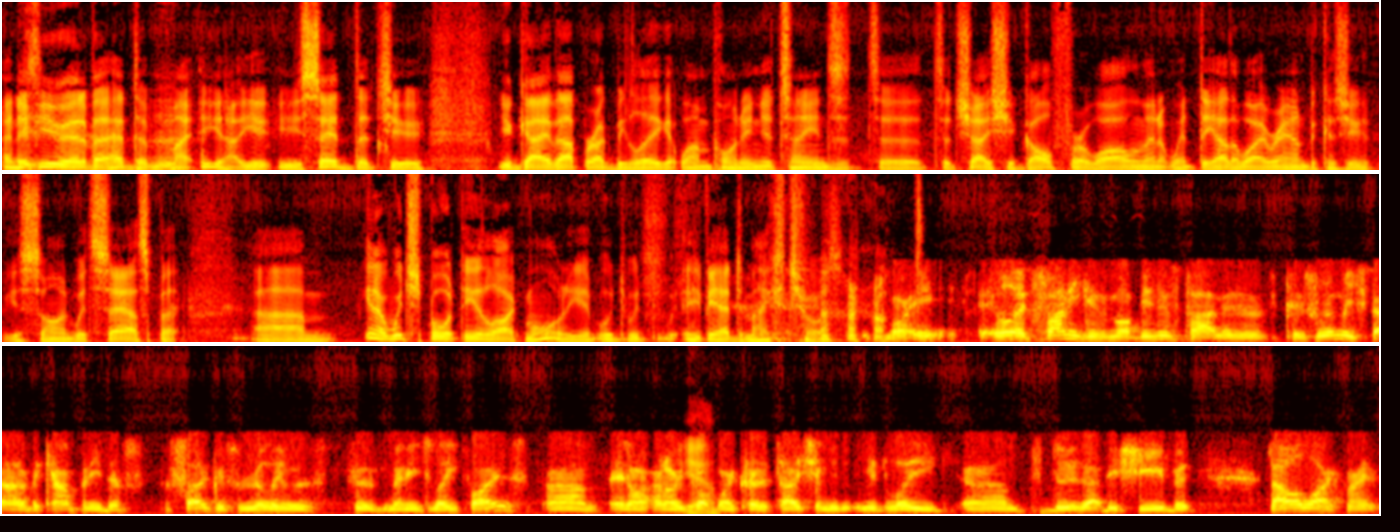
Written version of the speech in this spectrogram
And if you ever had to, make, you know, you, you said that you you gave up rugby league at one point in your teens to, to chase your golf for a while, and then it went the other way around because you, you signed with South. But um, you know, which sport do you like more? Do you, would, would, if you had to make a choice? Well, it, well, it's funny because my business partners, because when we started the company, the, the focus really was to manage league players, um, and I, and I Yeah. got my accreditation with, with league um, to do that this year. But they were like, "Mate,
